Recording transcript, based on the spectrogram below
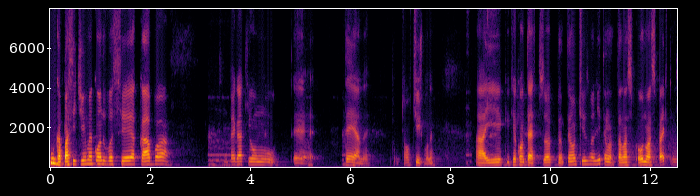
O capacitismo é quando você acaba... Vamos pegar aqui um... É, TEA, né, autismo, né. Aí, o que que acontece? A pessoa tem autismo ali, tem uma, tá no, ou no aspecto, né?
